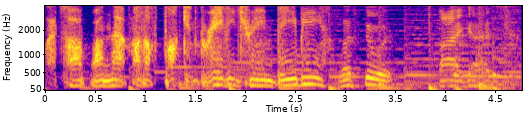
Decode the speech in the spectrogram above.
let's hop on that motherfucking gravy train, baby. Let's do it. Bye, guys.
